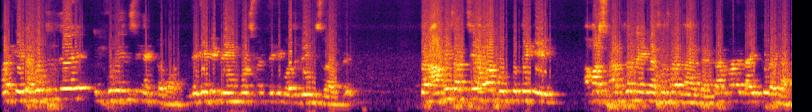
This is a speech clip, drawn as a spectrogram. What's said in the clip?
মানে এটা হচ্ছে যে ইনফ্লুয়েন্সিং একটা নেগেটিভ রিইনফোর্সমেন্ট থেকে পজিটিভ কিছু আসবে তো আমি চাচ্ছি আমার পক্ষ থেকে আমার স্যার যেন এই মেসেজটা না দেয় তার মানে দায়িত্বটা কার?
